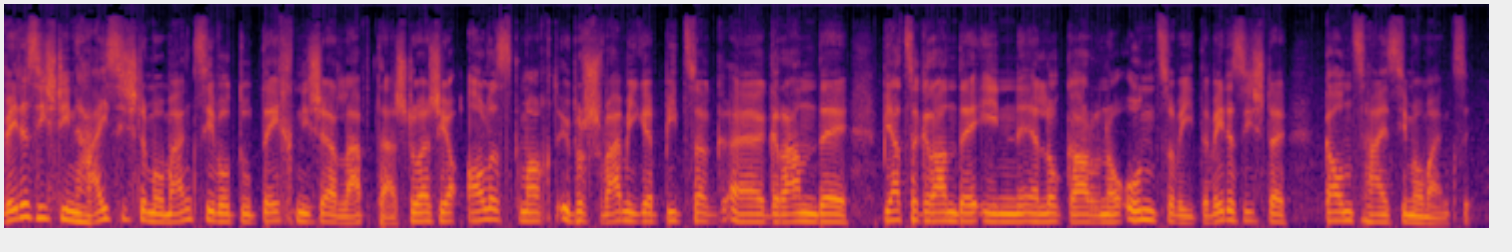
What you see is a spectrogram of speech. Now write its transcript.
Welches war dein heißester Moment, den du technisch erlebt hast? Du hast ja alles gemacht, Überschwemmungen, Pizza äh, Grande, Piazza Grande in äh, Locarno und so weiter. Welches war der ganz heiße Moment? Gewesen?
